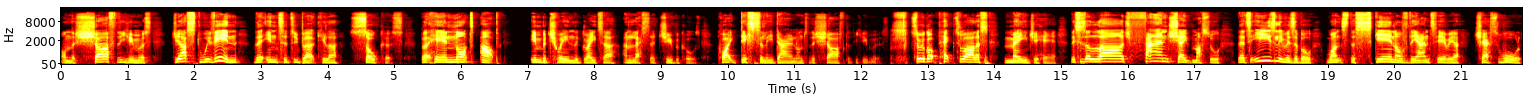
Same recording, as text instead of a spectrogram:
on the shaft of the humerus just within the intertubercular sulcus, but here not up in between the greater and lesser tubercles, quite distally down onto the shaft of the humerus. So we've got pectoralis major here. This is a large fan-shaped muscle that's easily visible once the skin of the anterior chest wall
